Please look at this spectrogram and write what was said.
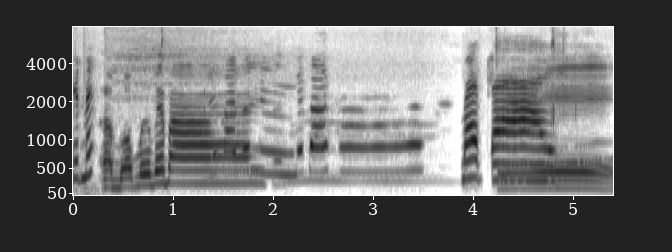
ยืนไหมอ่าโบกมือบายบาบ๊ายบายยแป๊บนึงบ๊ายบายค่ะ บ๊ายบายเย้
